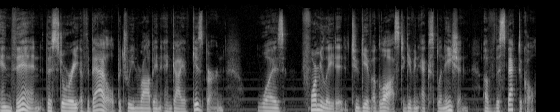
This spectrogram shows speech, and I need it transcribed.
And then the story of the battle between Robin and Guy of Gisborne was formulated to give a gloss, to give an explanation of the spectacle.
